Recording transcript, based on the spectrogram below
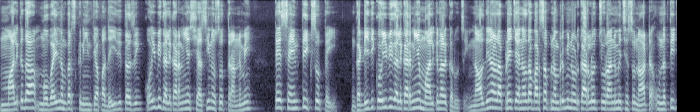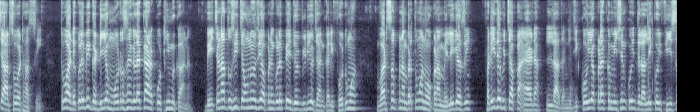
ਮਾਲਕ ਦਾ ਮੋਬਾਈਲ ਨੰਬਰ ਸਕਰੀਨ ਤੇ ਆਪਾਂ ਦੇ ਹੀ ਦਿੱਤਾ ਸੀ। ਕੋਈ ਵੀ ਗੱਲ ਕਰਨੀ ਹੈ 86993 ਤੇ 37123 ਗੱਡੀ ਦੀ ਕੋਈ ਵੀ ਗੱਲ ਕਰਨੀ ਹੈ ਮਾਲਕ ਨਾਲ ਕਰੋ ਜੀ। ਨਾਲ ਦੀ ਨਾਲ ਆਪਣੇ ਚੈਨਲ ਦਾ WhatsApp ਨੰਬਰ ਵੀ ਨੋਟ ਕਰ ਲਓ 94659 29488 ਤੁਹਾਡੇ ਕੋਲੇ ਵੀ ਗੱਡੀ ਆ ਮੋਟਰਸਾਈਕਲ ਹੈ, ਘਰ, ਕੋਠੀ, ਮਕਾਨ। ਵੇਚਣਾ ਤੁਸੀਂ ਚਾਹੁੰਦੇ ਹੋ ਜੀ, ਆਪਣੇ ਕੋਲੇ ਭੇਜੋ ਵੀਡੀਓ ਜਾਣਕਾਰੀ ਫੋਟੋਆਂ। WhatsApp ਨੰਬਰ ਤੁਹਾਨੂੰ ਆਪਣਾ ਮਿਲ ਹੀ ਗਿਆ ਸੀ ਫਰੀ ਦੇ ਵਿੱਚ ਆਪਾਂ ਐਡ ਲਾ ਦਾਂਗੇ ਜੀ। ਕੋਈ ਆਪਣਾ ਕਮਿਸ਼ਨ ਕੋਈ ਦਲਾਲੀ, ਕੋਈ ਫੀਸ,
